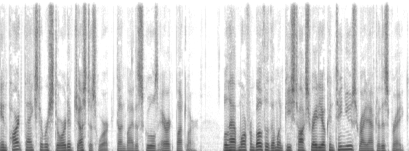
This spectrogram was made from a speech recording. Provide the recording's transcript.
in part thanks to restorative justice work done by the school's Eric Butler. We'll have more from both of them when Peace Talks Radio continues right after this break.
